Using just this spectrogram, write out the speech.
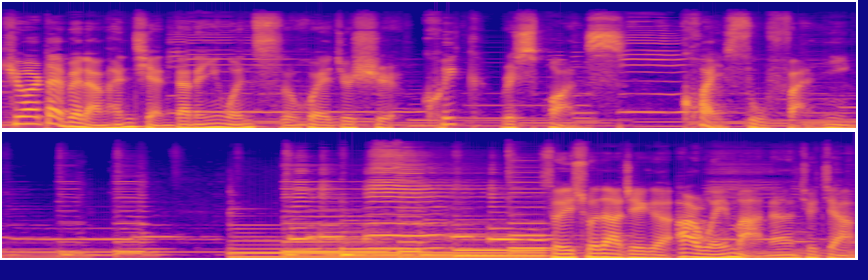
？QR 代表两个很简单的英文词汇，就是 Quick Response，快速反应。所以说到这个二维码呢，就叫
